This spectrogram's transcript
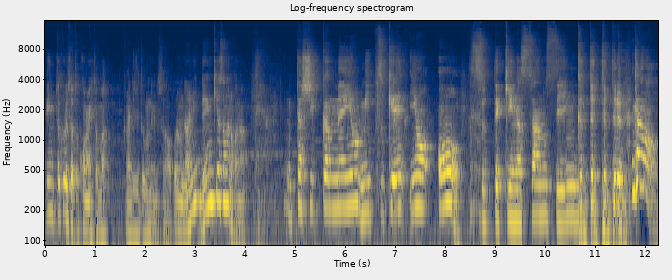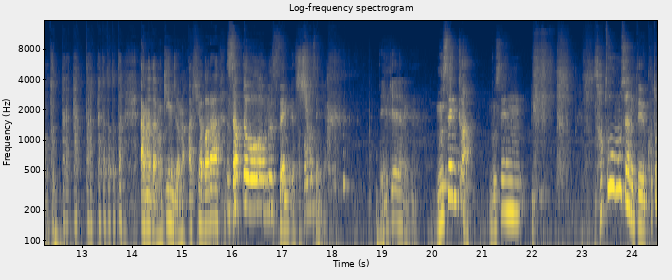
ピンとくる人と来ない人ま感じると思うんだけどさ俺も何？電気屋さんなのかな？確かめよ見つけよう素敵なサムシングトゥトゥトゥルガオン！タッタラタッタラタタタタタあなたの近所の秋葉原佐藤無線。いや佐藤無線じゃん。電気屋じゃねえか。無線か。無線。佐藤無線っていう言葉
